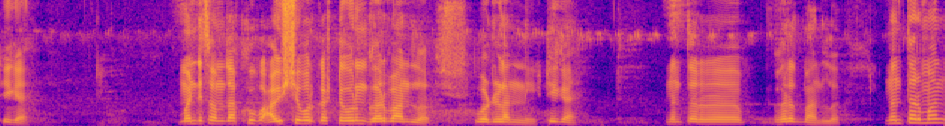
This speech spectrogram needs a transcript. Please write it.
ठीक आहे? म्हणजे समजा खूप आयुष्यभर कष्ट करून घर बांधलं वडिलांनी ठीक आहे? नंतर घरच बांधलं. नंतर मग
